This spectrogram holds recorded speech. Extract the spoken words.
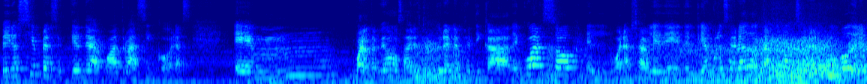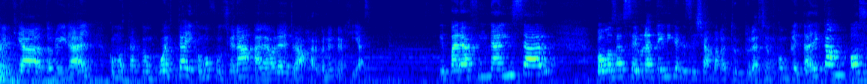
pero siempre se extiende a 4 a 5 horas. Em, bueno, también vamos a ver estructura energética de cuarzo, el, bueno, ya hablé del triángulo sagrado, también vamos a hablar un poco de la energía toroidal, cómo está compuesta y cómo funciona a la hora de trabajar con energías. Y para finalizar, vamos a hacer una técnica que se llama reestructuración completa de campos,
